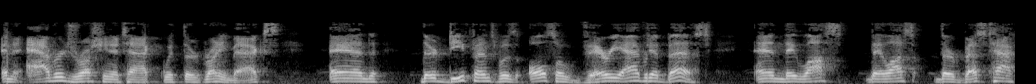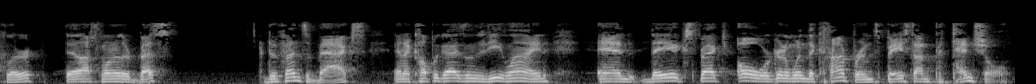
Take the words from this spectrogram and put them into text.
an average rushing attack with their running backs, and their defense was also very average at best. And they lost they lost their best tackler, they lost one of their best defensive backs, and a couple guys on the D line, and they expect, oh, we're going to win the conference based on potential.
